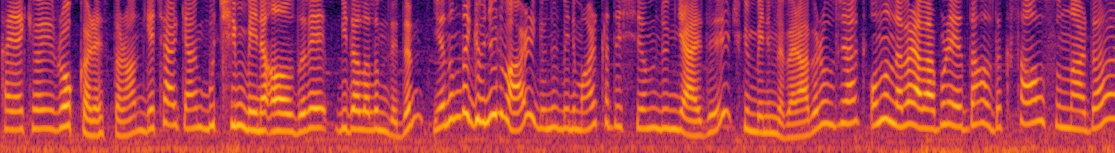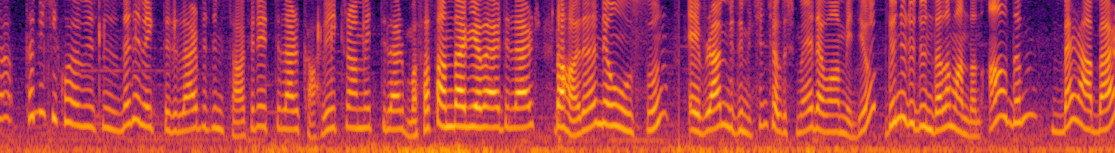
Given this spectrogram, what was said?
Kayaköy Rocca Restoran. Geçerken bu çim beni aldı ve bir dalalım dedim. Yanımda Gönül var. Gönül benim arkadaşım. Dün geldi. Üç gün benimle beraber olacak. Onunla beraber buraya daldık. Sağ olsunlar da tabii ki koyabilirsiniz. Ne demek dediler. Bizi misafir ettiler. Kahve ikram ettiler. Masa sandalye verdiler. Daha da ne olsun. Evren bizim için çalışmaya devam ediyor. Gönül'ü dün Dalaman'dan aldım. Beraber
